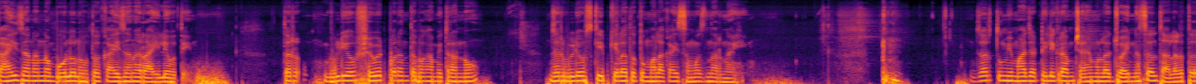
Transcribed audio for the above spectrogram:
काही जणांना बोलवलं होतं काही जणं राहिले होते. तर व्हिडिओ शेवटपर्यंत बघा मित्रांनो. जर व्हिडिओ स्किप केला तर तुम्हाला काही समजणार नाही. जर तुम्ही माझ्या टेलिग्राम चॅनलला जॉईन नसेल झालं तर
